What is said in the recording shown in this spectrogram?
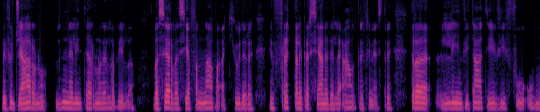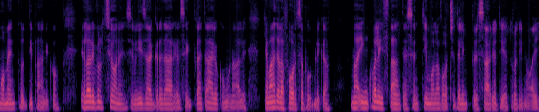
rifugiarono nell'interno della villa. La serva si affannava a chiudere in fretta le persiane delle altre finestre. Tra gli invitati vi fu un momento di panico e la rivoluzione si mise a gridare al segretario comunale chiamate la forza pubblica. Ma in quell'istante sentimmo la voce dell'impresario dietro di noi.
